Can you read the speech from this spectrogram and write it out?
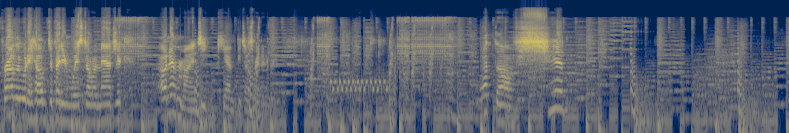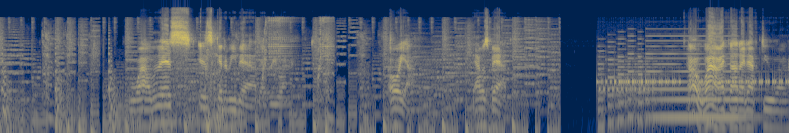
probably would have helped if I didn't waste all my magic. Oh, never mind. He can't be touched by anything. What the shit? Wow, this is gonna be bad, everyone. Oh yeah. That was bad. Oh wow, I thought I'd have to, uh...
